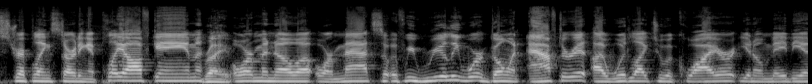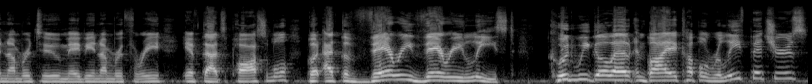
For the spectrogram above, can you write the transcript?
Stripling starting a playoff game, Right. Or Manoah or Matz. So if we really were going after it, I would like to acquire, you know, maybe a number two, maybe a number three, if that's possible. But at the very, very least, could we go out and buy a couple relief pitchers?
